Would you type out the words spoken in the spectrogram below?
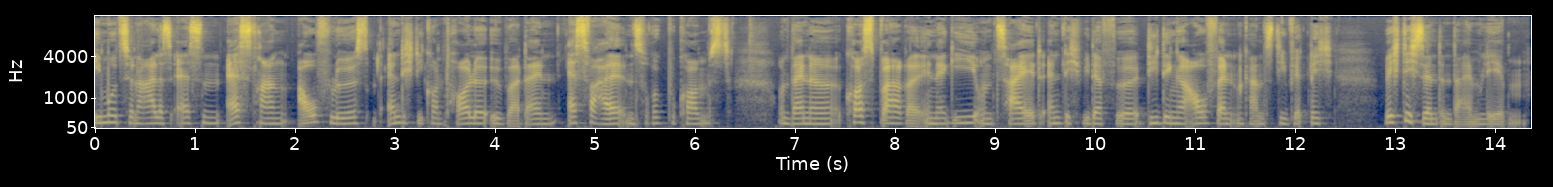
emotionales Essen, Essdrang auflöst und endlich die Kontrolle über dein Essverhalten zurückbekommst und deine kostbare Energie und Zeit endlich wieder für die Dinge aufwenden kannst, die wirklich wichtig sind in deinem Leben.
